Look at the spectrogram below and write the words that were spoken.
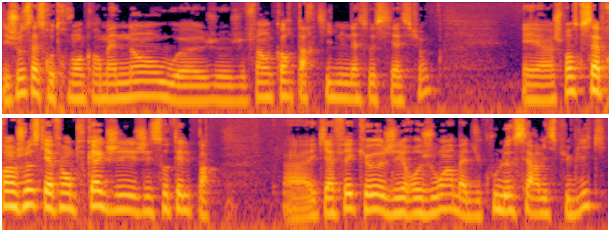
des choses. Ça se retrouve encore maintenant où je, fais encore partie d'une association. Et je pense que c'est la première chose qui a fait en tout cas que j'ai sauté le pas. Euh, qui a fait que j'ai rejoint bah, du coup le service public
